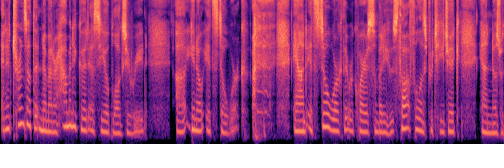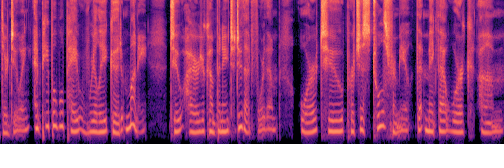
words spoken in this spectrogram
And it turns out that no matter how many good SEO blogs you read, uh, you know, it's still work. and it's still work that requires somebody who's thoughtful and strategic and knows what they're doing. And people will pay really good money to hire your company to do that for them or to purchase tools from you that make that work um,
